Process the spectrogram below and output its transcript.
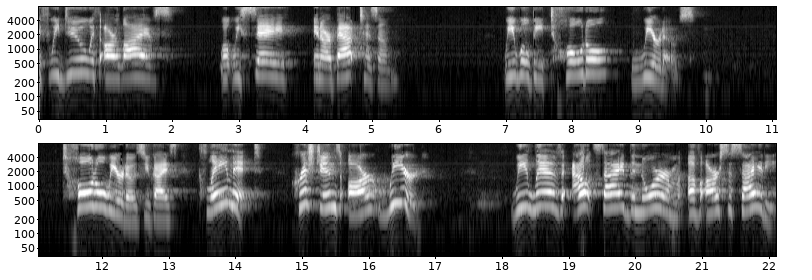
If we do with our lives what we say in our baptism, we will be total weirdos. total weirdos, you guys. Claim it. Christians are weird. We live outside the norm of our society.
